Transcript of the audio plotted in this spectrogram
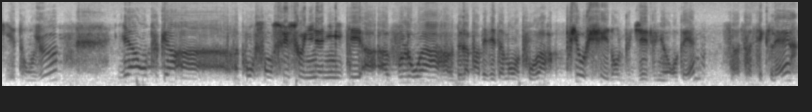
qui est en jeu il y a en tout cas un, consensus ou une unanimité à, vouloir, de la part des États membres, pouvoir piocher dans le budget de l'Union européenne. Ça, ça c'est clair.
